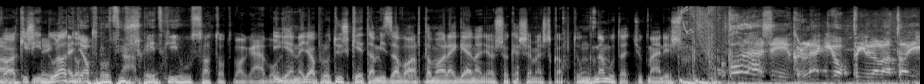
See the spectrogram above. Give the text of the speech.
valami kis indulatot? Egy apró tüskét kihúzhatott magából. Igen, egy apró tüskét, ami zavarta ma reggel, nagyon sok SMS-t kaptunk. Na mutatjuk már is. Balázsék legjobb pillanatai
